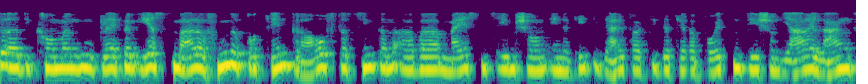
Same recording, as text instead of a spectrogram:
äh, die kommen gleich beim ersten Mal auf 100 Prozent drauf. Das sind dann aber meistens eben schon Energetiker, Heilpraktiker, Therapeuten, die schon jahrelang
